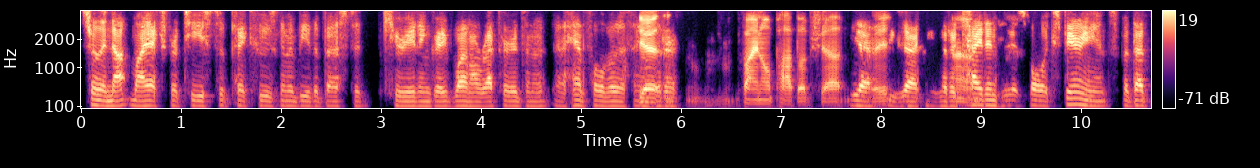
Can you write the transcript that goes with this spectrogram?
certainly not my expertise to pick who's going to be the best at curating great vinyl records and a, and a handful of other things Yeah, that are vinyl pop up shop. yeah right? exactly that are Um, tied into this whole experience but that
